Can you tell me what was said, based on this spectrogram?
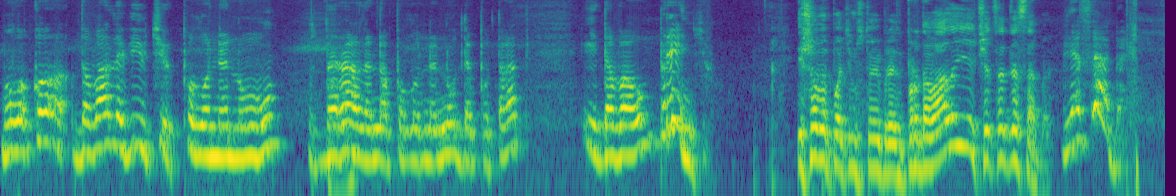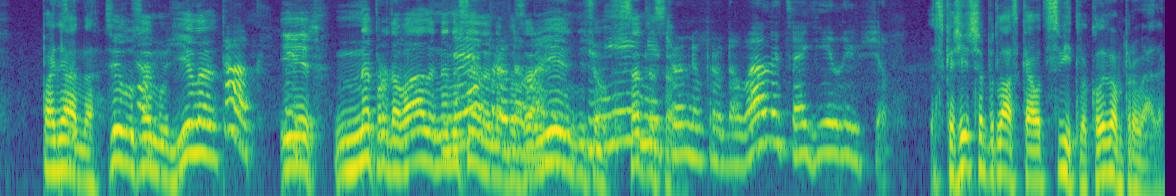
Молоко давали вівці полонину, збирали на полонину депутат і давав бринзю І що ви потім з тої бринзи? Продавали її чи це для себе? для себе. Пані Анна, Цілу зиму їли Так. і не продавали, не носили на базарі, нічого. Ні, Все для нічого себе. не продавали, це їли і все. скажіть ще, будь ласка, от світло, коли вам провели?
